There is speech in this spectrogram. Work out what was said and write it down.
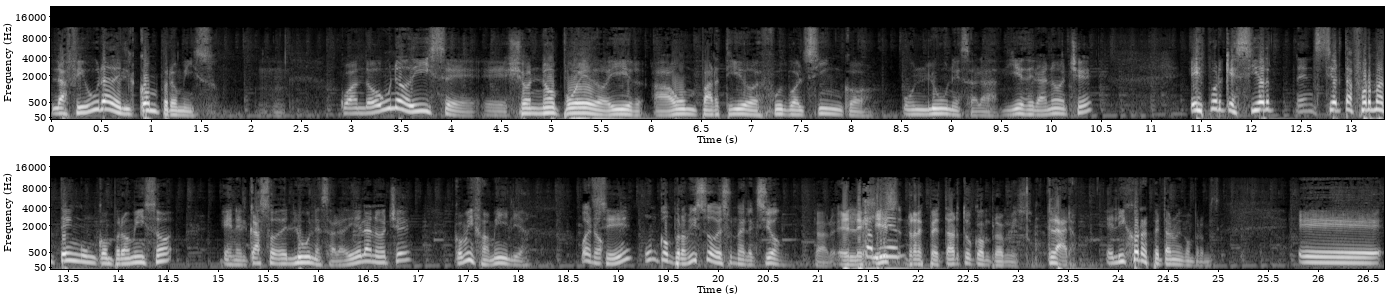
la figura del compromiso. Cuando uno dice, eh, yo no puedo ir a un partido de fútbol 5 un lunes a las 10 de la noche, es porque cier- en cierta forma tengo un compromiso, en el caso del lunes a las 10 de la noche, con mi familia. Bueno, ¿Sí? un compromiso es una elección. Claro, elegís También- respetar tu compromiso. Claro, elijo respetar mi compromiso. Eh,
